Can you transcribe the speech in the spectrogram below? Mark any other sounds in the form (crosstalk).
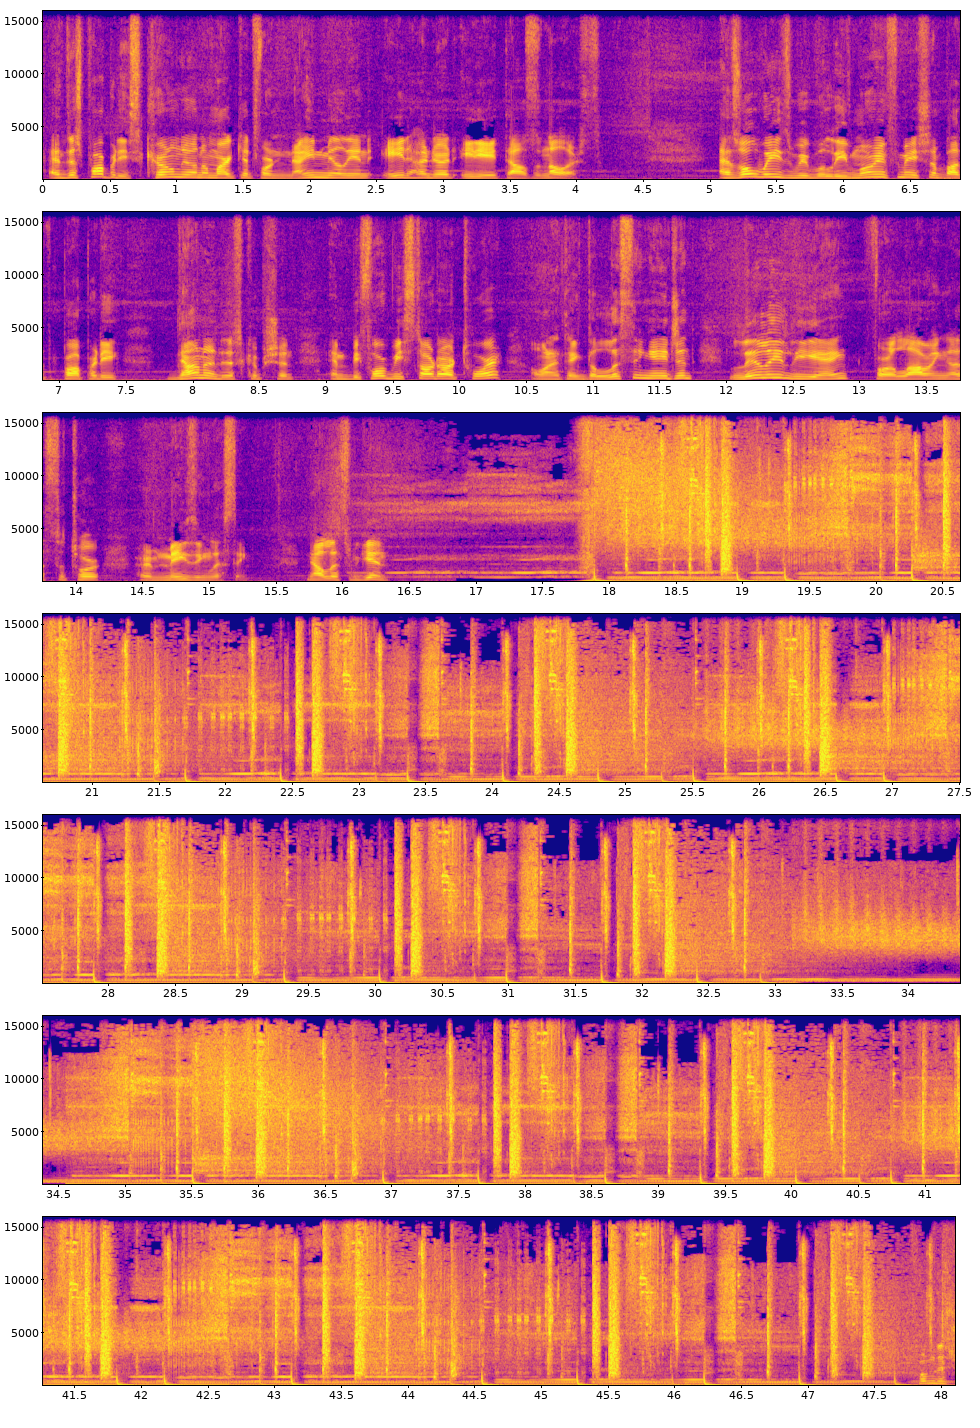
and this property is currently on the market for $9,888,000. As always, we will leave more information about the property down in the description. And before we start our tour, I want to thank the listing agent, Lily Liang, for allowing us to tour her amazing listing. Now let's begin.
